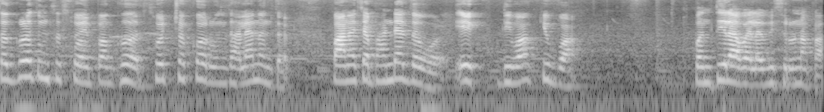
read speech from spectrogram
सगळं तुमचं स्वयंपाकघर स्वच्छ करून झाल्यानंतर पाण्याच्या भांड्याजवळ एक दिवा किंवा पण ती लावायला विसरू नका.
